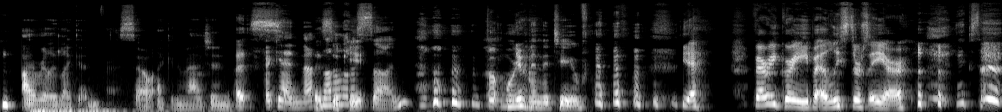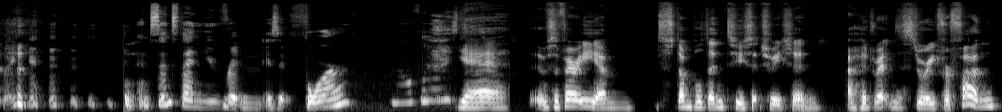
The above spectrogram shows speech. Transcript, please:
I really like Edinburgh, so I can imagine. It's, Again, not, not so a lot cute. of sun, but more no. than in the tube. yeah, very grey, but at least there's air. exactly. and since then, you've written, is it four novels? Yeah, it was a very um, stumbled into situation. I had written the story for fun,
